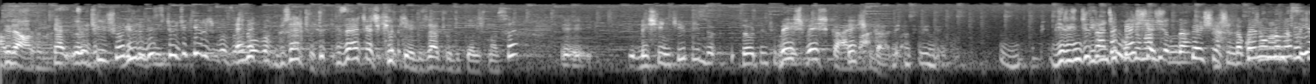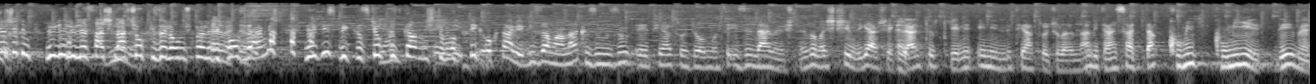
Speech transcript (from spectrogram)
Ödül aldınız. Yani ölçüyü şöyle Gürbüz çocuk yarışması. Evet, baba. güzel çocuk. Güzel çocuk. Türkiye güzel çocuk yarışması. E, beşinci mi, dö- dördüncü mü? Beş, beş galiba. Beş galiba. Birinci, Birinci zaten 5 kocaman- yaşında. beş yaşında, Ben onunla bir nasıl yaşadım? Lüle lüle saçlar çok güzel olmuş böyle bir Evet, poz evet. vermiş. Nefis bir kız. Çok kıskanmıştım onu. Peki Oktay Bey bir zamanlar kızınızın e, tiyatrocu olması izin vermemiştiniz ama şimdi gerçekten Türkiye'nin en ünlü tiyatrocularından bir tanesi hatta komik, komiği değil mi?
